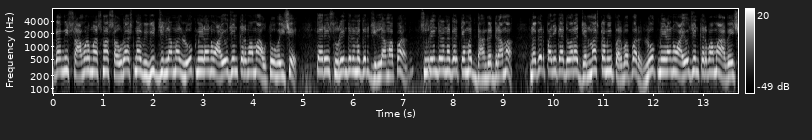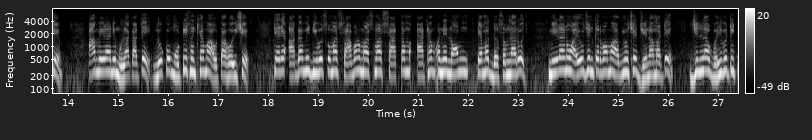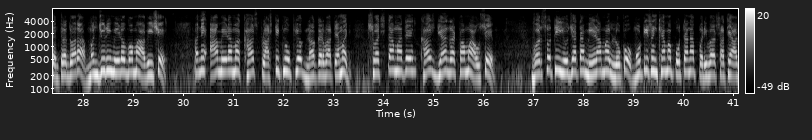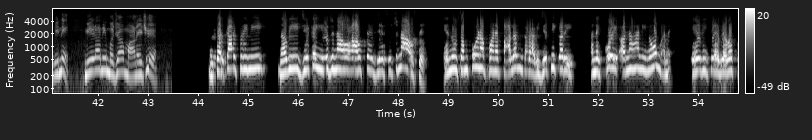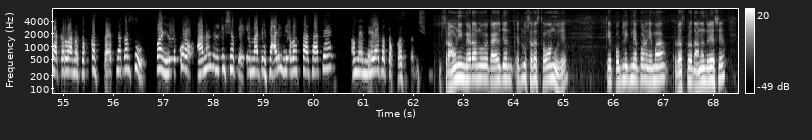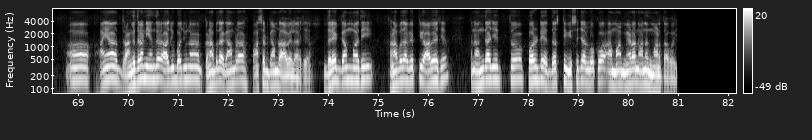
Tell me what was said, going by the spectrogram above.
આગામી શ્રાવણ માસમાં સૌરાષ્ટ્રના વિવિધ જિલ્લામાં લોકમેળાનું આયોજન કરવામાં આવતું હોય છે. ત્યારે સુરેન્દ્રનગર જિલ્લામાં પણ સુરેન્દ્રનગર તેમજ ધાંગધ્રામાં નગરપાલિકા દ્વારા જન્માષ્ટમી પર્વ પર લોકમેળાનું આયોજન કરવામાં આવે છે. આ મેળાની મુલાકાતે લોકો મોટી સંખ્યામાં આવતા હોય છે. ત્યારે આગામી દિવસોમાં શ્રાવણ માસમાં સાતમ, આઠમ અને નોમ તેમજ દસમના રોજ મેળાનું આયોજન કરવામાં આવ્યું છે, જેના માટે જિલ્લા વહીવટી તંત્ર દ્વારા મંજૂરી મેળવવામાં આવી છે. અને આ મેળામાં ખાસ પ્લાસ્ટિકનો ઉપયોગ ન કરવા તેમજ સ્વચ્છતા માટે ખાસ ધ્યાન રાખવામાં આવશે. વર્ષોથી યોજાતા મેળામાં લોકો મોટી સંખ્યામાં પોતાના પરિવાર સાથે આવીને મેળાની મજા માણે છે. સરકારશ્રીની નવી જે કઈ યોજનાઓ આવશે, જે સૂચના આવશે, એનું સંપૂર્ણપણે પાલન કરાવી, જેથી કરી અને કોઈ અનહાની ન બને. એ રીતે વ્યવસ્થા કરવાનો ચોક્કસ પ્રયત્ન કરશું. પણ લોકો આનંદ લઈ શકે એ માટે સારી વ્યવસ્થા સાથે અમે મેળા તો ચોક્કસ કરીશું. શ્રાવણી મેળાનું એક આયોજન એટલું સરસ થવાનું છે કે પબ્લિકને પણ એમાં રસપ્રદ આનંદ રહેશે. અહીંયા ધ્રાંગધ્રાની અંદર આજુબાજુના ઘણા બધા ગામડા, પાસઠ ગામડા આવેલા છે. દરેક ગામમાંથી ઘણા બધા વ્યક્તિઓ આવે છે અને અંદાજિત પર ડે દસથી વીસ હજાર લોકો આ મેળાનો આનંદ માણતા હોય છે.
